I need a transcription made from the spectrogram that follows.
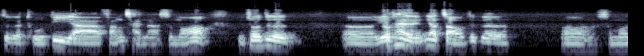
这个土地啊、房产啊什么哦。你说这个呃，犹太人要找这个呃什么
